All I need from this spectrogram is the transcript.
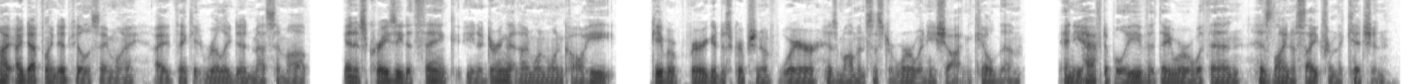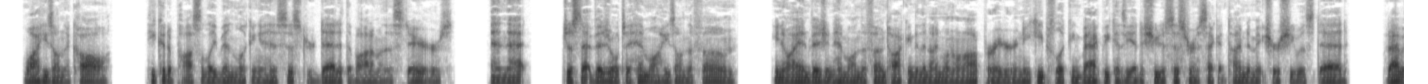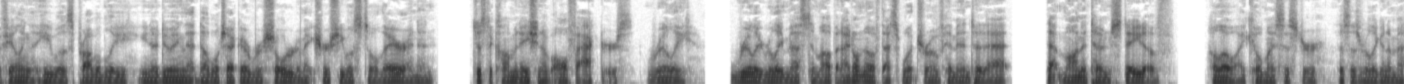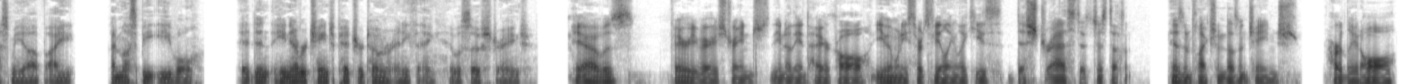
I, I definitely did feel the same way. I think it really did mess him up. And it's crazy to think, you know, during that 911 call, he gave a very good description of where his mom and sister were when he shot and killed them. And you have to believe that they were within his line of sight from the kitchen. While he's on the call, he could have possibly been looking at his sister dead at the bottom of the stairs. And that, just that visual to him while he's on the phone, you know, I envision him on the phone talking to the 911 operator and he keeps looking back because he had to shoot his sister a second time to make sure she was dead. But I have a feeling that he was probably, you know, doing that double check over his shoulder to make sure she was still there. And then just a combination of all factors really, really, really messed him up. And I don't know if that's what drove him into that, that monotone state of, hello, I killed my sister. This is really going to mess me up. I, I must be evil. It didn't, he never changed pitch or tone or anything. It was so strange. Yeah, it was very very strange you know the entire call. Even when he starts feeling like he's distressed it just doesn't his inflection doesn't change hardly at all.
